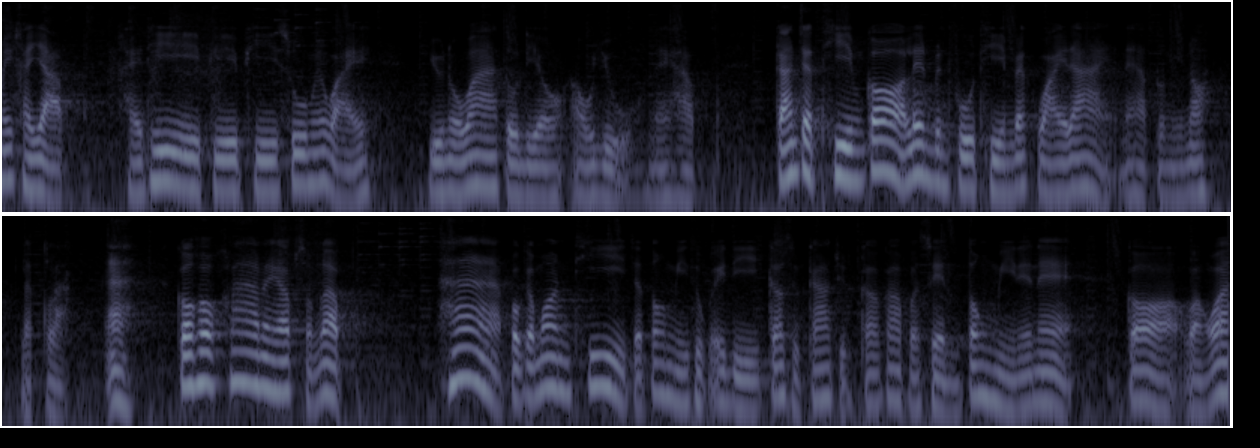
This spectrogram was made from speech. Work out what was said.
ไม่ขยับ ใครที่ PVP สู้ไม่ไหวยูโนวาตัวเดียวเอาอยู่นะครับการจัดทีมก็เล่นเป็นฟูลทีมแบ็กไวได้นะครับตรงนี้เนาะหลักๆอะก็คร่าวๆนะครับสำหรับ 5 โปเกมอนที่จะต้องมีทุก ID 99.99%ต้องมีแน่ๆ ก็หวังว่า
